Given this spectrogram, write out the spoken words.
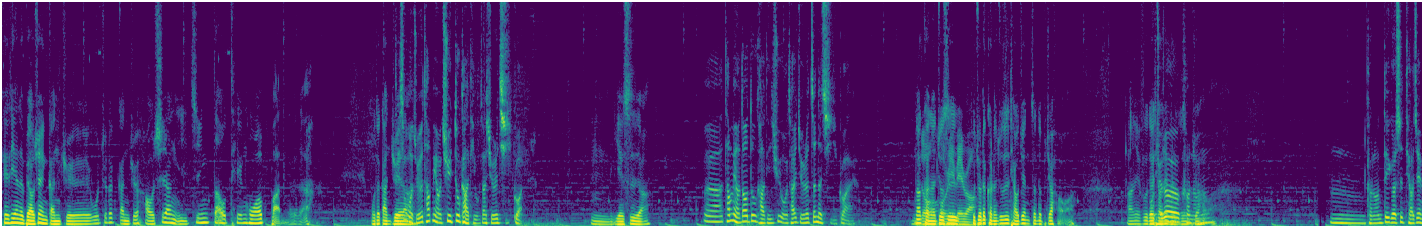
KTM 的表现，感觉我觉得感觉好像已经到天花板了啦。我的感觉，其实我觉得他没有去杜卡迪，我才觉得奇怪。嗯，也是啊。对啊，他没有到杜卡迪去，我才觉得真的奇怪。那可能就是，我觉得可能就是条件真的比较好啊。啊，那副的条件可能比较好。嗯，可能第一个是条件，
